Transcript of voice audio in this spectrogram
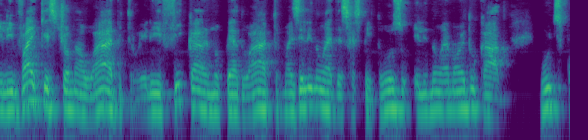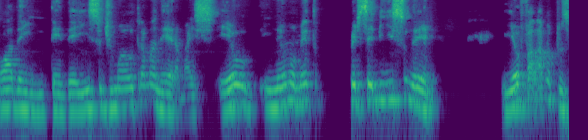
ele vai questionar o árbitro, ele fica no pé do árbitro, mas ele não é desrespeitoso, ele não é mal educado. Muitos podem entender isso de uma outra maneira, mas eu em nenhum momento percebi isso nele. E eu falava para os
